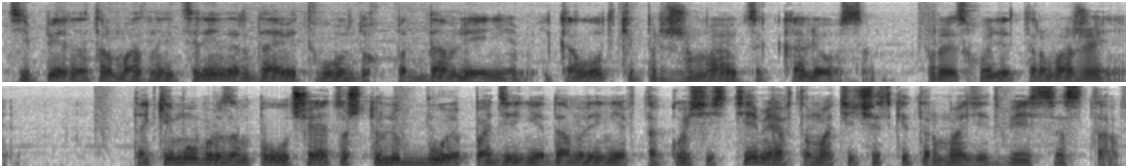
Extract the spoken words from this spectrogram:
Теперь на тормозный цилиндр давит воздух под давлением и колодки прижимаются к колесам. Происходит торможение. Таким образом, получается, что любое падение давления в такой системе автоматически тормозит весь состав.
